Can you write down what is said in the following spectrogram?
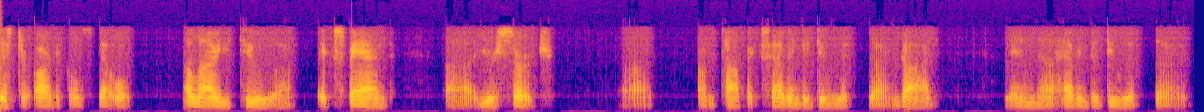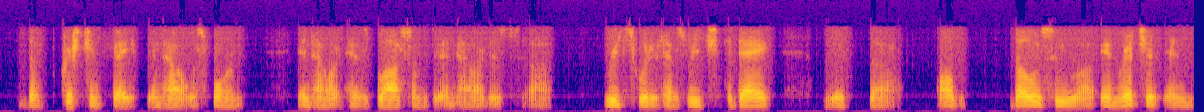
sister articles that will allow you to uh, expand uh, your search uh, on topics having to do with uh, God and having to do with the Christian faith and how it was formed and how it has blossomed and how it has reached what it has reached today with uh, all those who uh, enrich it and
